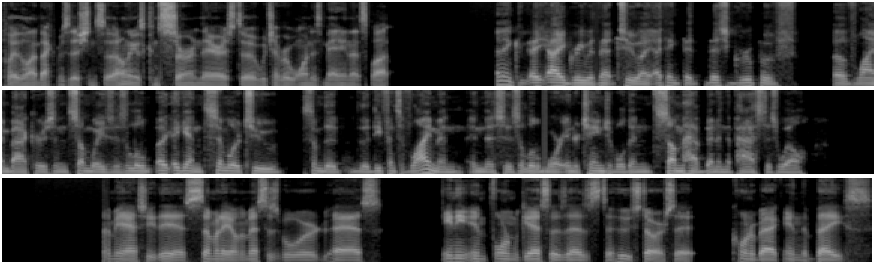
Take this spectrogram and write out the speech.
play the linebacker position. So I don't think there's concern there as to whichever one is manning that spot. I think I, I agree with that too. I, I, think that this group of of linebackers in some ways is a little again similar to some of the the defensive linemen in this is a little more interchangeable than some have been in the past as well. Let me ask you this: Somebody on the message board asked, "Any informed guesses as to who starts at cornerback in the base,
